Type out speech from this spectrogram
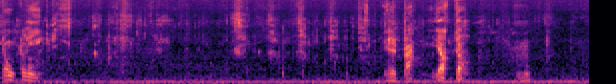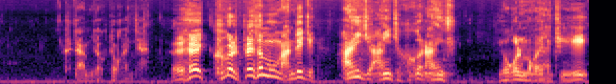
뚱뚱이 일빵 역도. 응? 그 다음 역도가 이제 에헤이 그걸 뺏어 먹으면 안 되지. 아니지 아니지 그건 아니지. 요걸 먹어야지.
